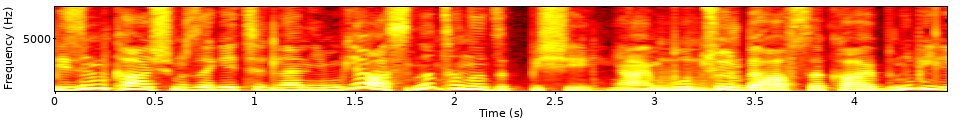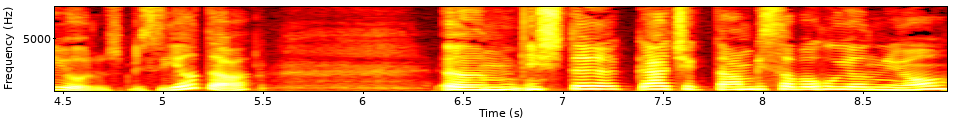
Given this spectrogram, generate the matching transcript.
bizim karşımıza getirilen imge aslında tanıdık bir şey. Yani bu Hı -hı. tür bir hafıza kaybını biliyoruz biz. Ya da işte gerçekten bir sabah uyanıyor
